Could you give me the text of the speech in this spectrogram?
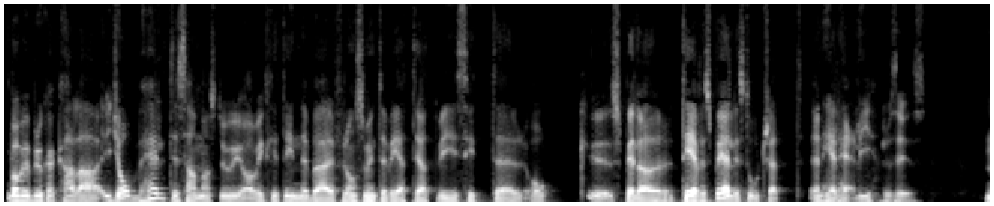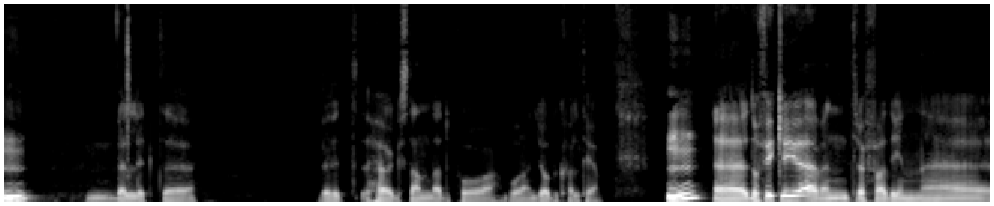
vad vi brukar kalla jobbhelg tillsammans du och jag. Vilket innebär för de som inte vet det att vi sitter och eh, spelar tv-spel i stort sett en hel helg. Precis. Mm. Väldigt, eh, väldigt hög standard på våran jobbkvalitet. Mm. Eh, då fick jag ju även träffa din eh,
